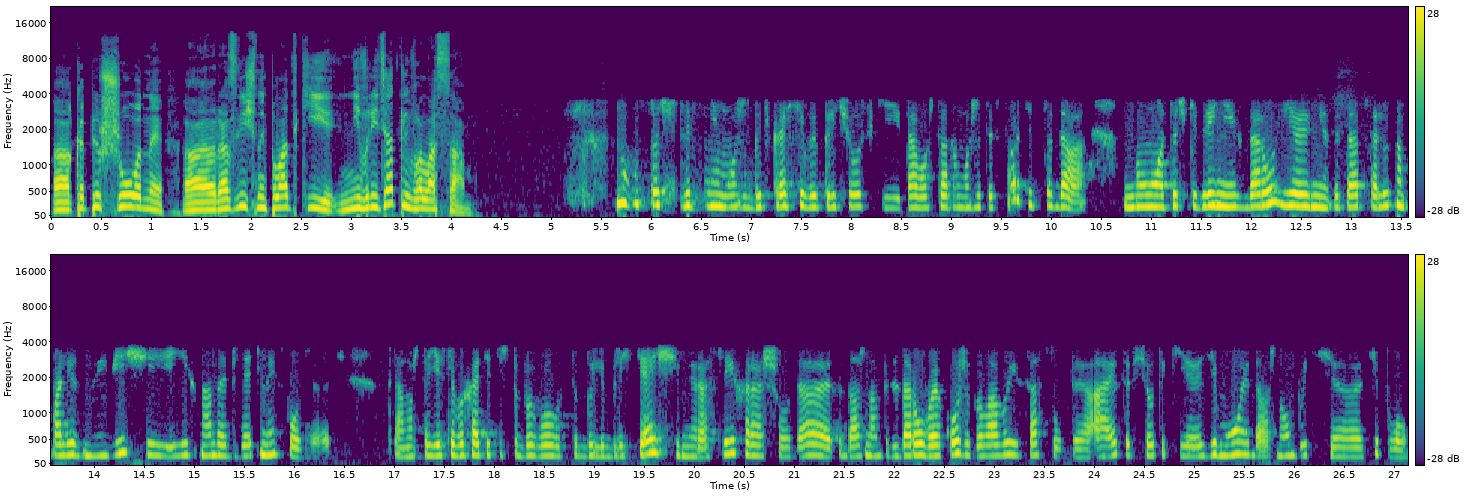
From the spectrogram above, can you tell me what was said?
э, капюшоны, э, различные платки не вредят ли волосам? Ну, с точки зрения, может быть, красивой прически и того, что она может испортиться, да. Но с точки зрения их здоровья, нет, это абсолютно полезные вещи, и их надо обязательно использовать. Потому что если вы хотите, чтобы волосы были блестящими, росли хорошо, да, это должна быть здоровая кожа головы и сосуды. А это все-таки зимой должно быть э, тепло.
